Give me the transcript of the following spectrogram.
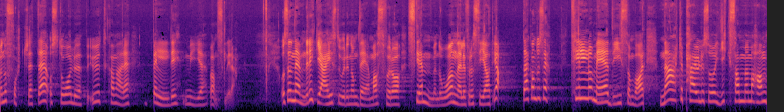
men å fortsette å stå og løpe ut kan være veldig mye vanskeligere. Og så nevner ikke jeg historien om Demas for å skremme noen eller for å si at ja, der kan du se. Til og med de som var nær til Paulus og gikk sammen med han,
